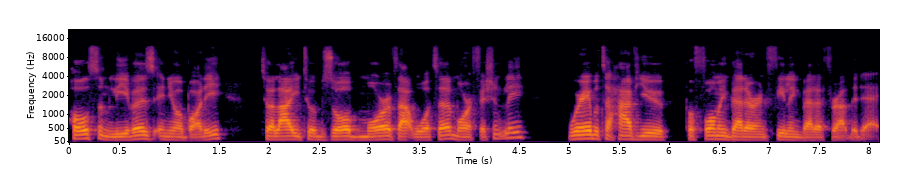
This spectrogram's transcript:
pull some levers in your body to allow you to absorb more of that water more efficiently, we're able to have you performing better and feeling better throughout the day.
